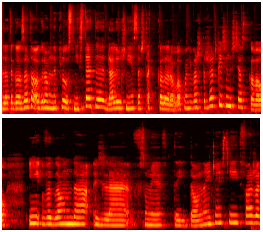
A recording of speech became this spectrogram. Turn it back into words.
dlatego za to ogromny plus. Niestety dalej już nie jest aż tak kolorowo, ponieważ troszeczkę się ściastkował i wygląda źle w sumie tej dolnej części jej twarzy.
